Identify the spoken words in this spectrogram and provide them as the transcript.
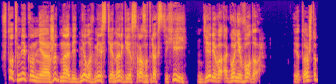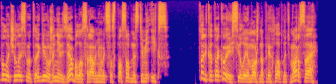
В тот миг он неожиданно объединил вместе энергии сразу трех стихий — дерево, огонь и воду. И то, что получилось в итоге, уже нельзя было сравнивать со способностями X. Только такой силой можно прихлопнуть Марса.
